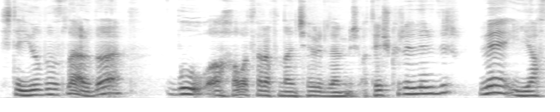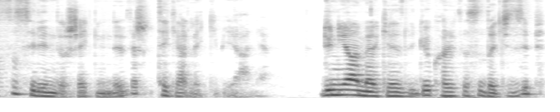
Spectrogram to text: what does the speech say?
İşte yıldızlar da bu hava tarafından çevrilenmiş ateş küreleridir ve yassı silindir şeklindedir. Tekerlek gibi yani. Dünya merkezli gök haritası da çizip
